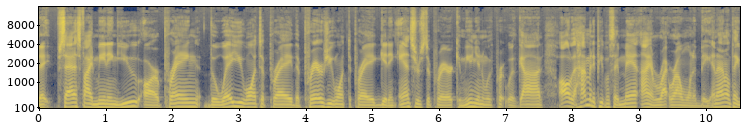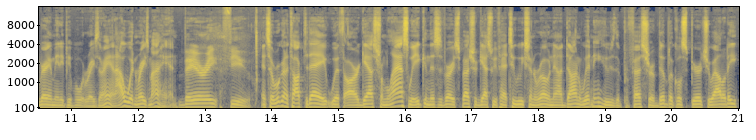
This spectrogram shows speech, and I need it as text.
That satisfied meaning you are praying the way you want to pray, the prayers you want to pray, getting answers to prayer, communion with with God. All of that. How many people say, "Man, I am right where I want to be"? And I don't think very many people would raise their hand. I wouldn't raise my hand. very few. And so we're going to talk today with our guest from last week, and this is a very special guest we've had two weeks in a row now, Don Whitney, who's the professor of biblical spirituality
